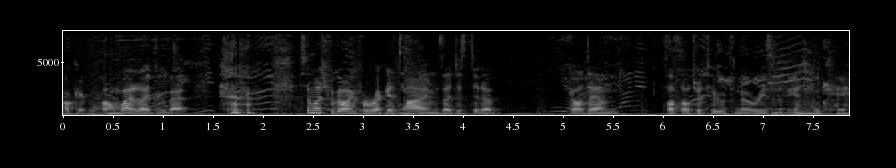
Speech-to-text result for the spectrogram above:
Okay, oh, why did I do that? so much for going for record times, I just did a goddamn plus ultra 2 for no reason at the end of the game.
